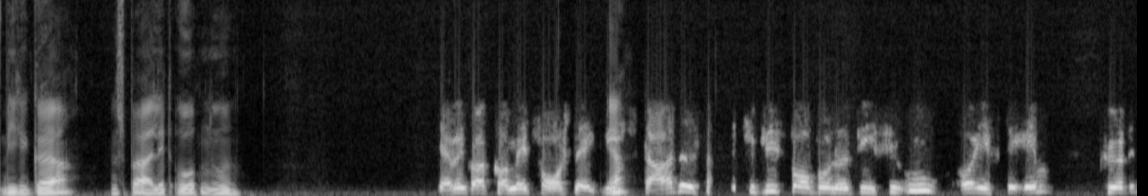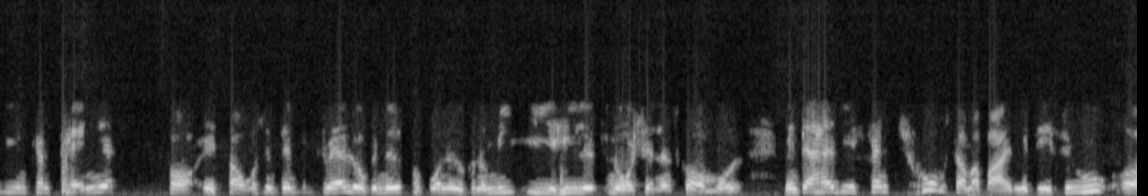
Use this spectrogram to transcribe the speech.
vi kan gøre? Nu spørger jeg lidt åbent ud. Jeg vil godt komme med et forslag. Vi ja. startede sammen med Cyklistforbundet, DCU og FDM, kørte vi en kampagne for et par år siden. Den blev desværre lukket ned på grund af økonomi i hele det nordsjællandske område. Men der havde vi et fantomsamarbejde med DCU og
